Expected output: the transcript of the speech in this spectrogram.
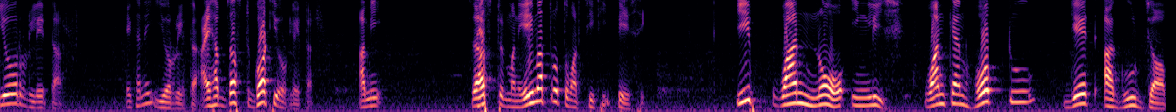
your letter এখানে your letter I have just got your letter আমি জাস্ট মানে এইমাত্র তোমার চিঠি পেয়েছি। If one know English one can hope to get a good job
